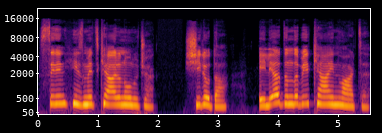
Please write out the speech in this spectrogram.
senin hizmetkarın olacak. Şilo'da Eli adında bir kain vardı.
